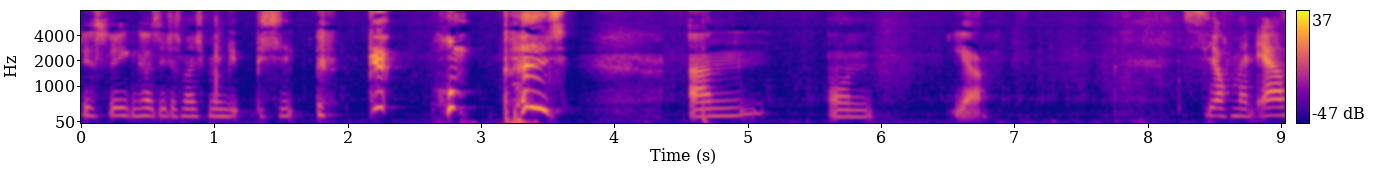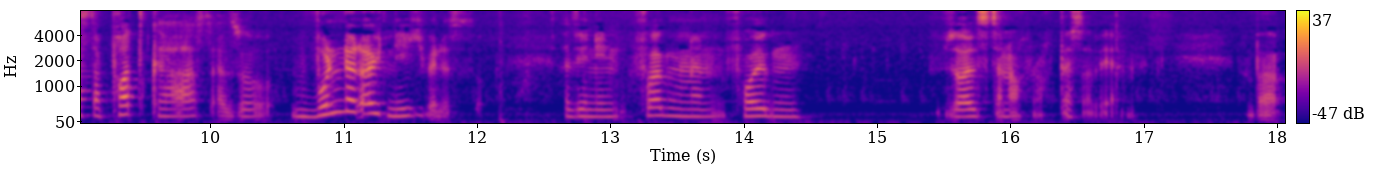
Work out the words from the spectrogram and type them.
Deswegen hört sich das manchmal ein bisschen an. Und ja. Das ist ja auch mein erster Podcast. Also wundert euch nicht, wenn es also in den folgenden Folgen soll es dann auch noch besser werden. Aber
